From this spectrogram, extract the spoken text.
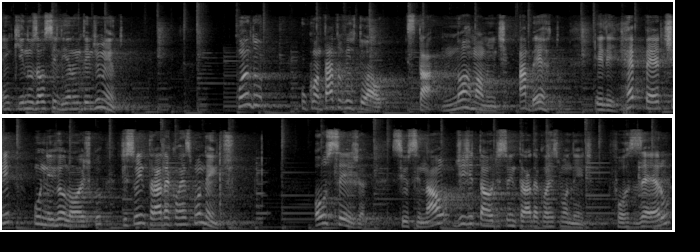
em que nos auxilia no entendimento. Quando o contato virtual está normalmente aberto, ele repete o nível lógico de sua entrada correspondente. Ou seja, se o sinal digital de sua entrada correspondente for zero,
